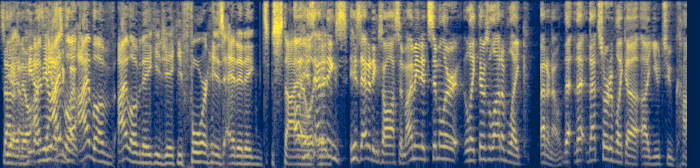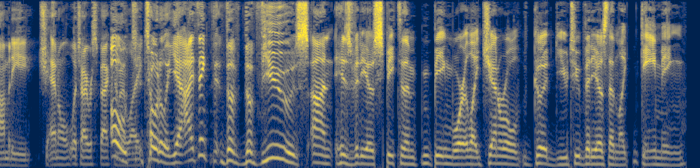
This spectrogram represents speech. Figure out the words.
so I yeah, don't know. no, does- I mean, I love, quite- I love, I love Nakey Jakey for his editing style. Oh, his and- editing's his editing's awesome. I mean, it's similar. Like, there's a lot of like I don't know that, that that's sort of like a, a YouTube comedy channel, which I respect. and I Oh, t- totally. Yeah, I think th- the the views on his videos speak to them being more like general good YouTube videos than like gaming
